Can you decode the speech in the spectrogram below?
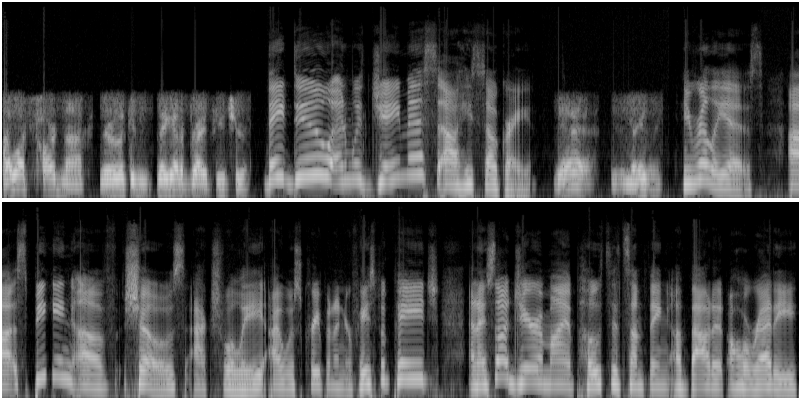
I watched Hard Knocks. They're looking. They got a bright future. They do, and with Jameis, oh, he's so great. Yeah, he's amazing. He really is. Uh, speaking of shows, actually, I was creeping on your Facebook page and I saw Jeremiah posted something about it already.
